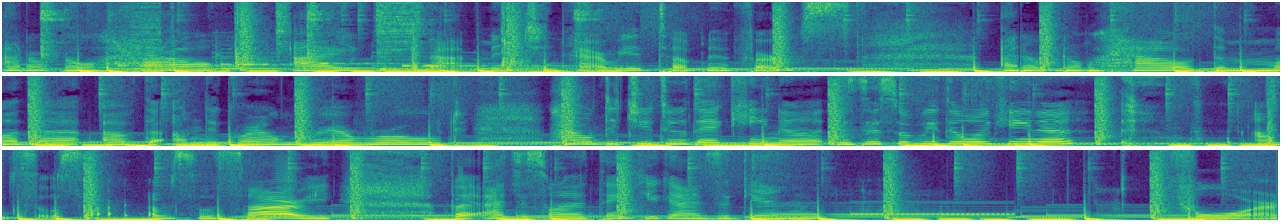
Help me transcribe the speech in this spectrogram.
I don't know how I did not mention Harriet Tubman first. I don't know how the mother of the Underground Railroad how did you do that, Keyna? Is this what we doing, Keyna? I'm so sorry. I'm so sorry. But I just want to thank you guys again for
